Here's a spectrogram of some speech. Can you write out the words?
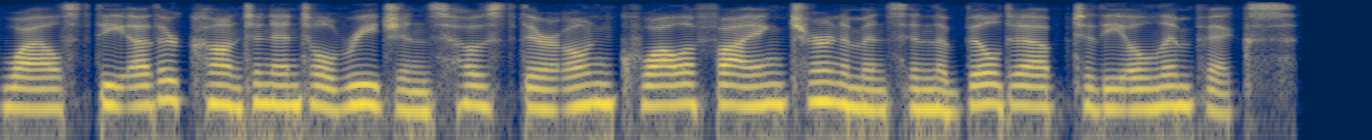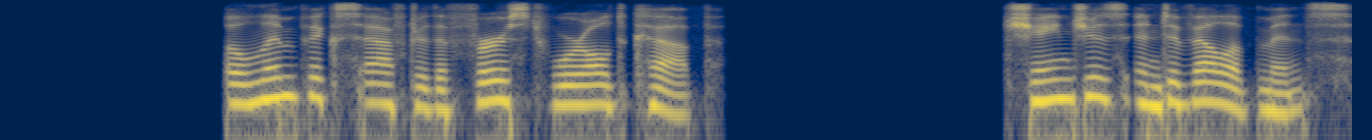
whilst the other continental regions host their own qualifying tournaments in the build-up to the Olympics. Olympics after the First World Cup. Changes and developments.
